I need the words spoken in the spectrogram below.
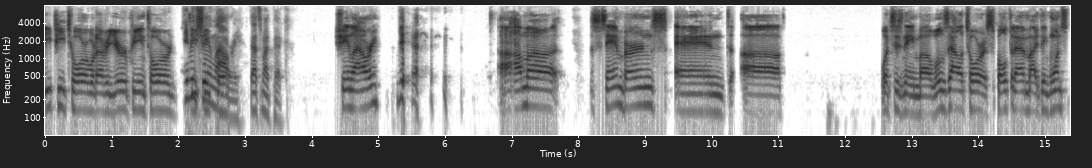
yeah. EP Tour, whatever, European Tour. give me TT Shane Tour. Lowry. That's my pick. Shane Lowry. Yeah. I I'm uh, Sam Burns and uh, what's his name? Uh, Will Zalatoris. Both of them, I think one's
